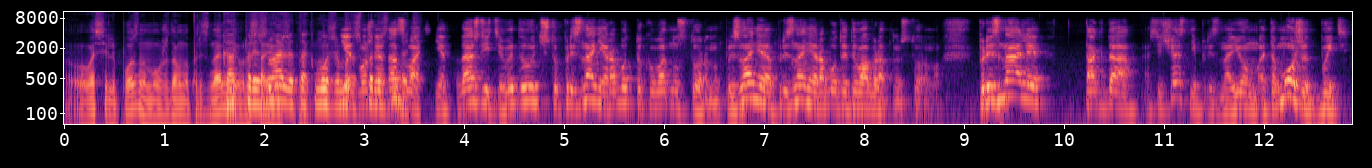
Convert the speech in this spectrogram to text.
Василий, поздно, мы уже давно признали Как признали, так можем Нет, можно назвать. Нет, подождите, вы думаете, что признание работает только в одну сторону. Признание, признание работает и в обратную сторону. Признали тогда, а сейчас не признаем. Это может быть.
